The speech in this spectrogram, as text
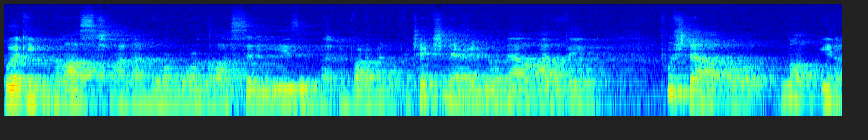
working in the last, I know more and more in the last 30 years in the environmental protection area who are now either being pushed out or not, you know,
